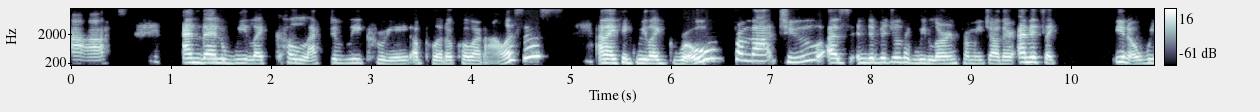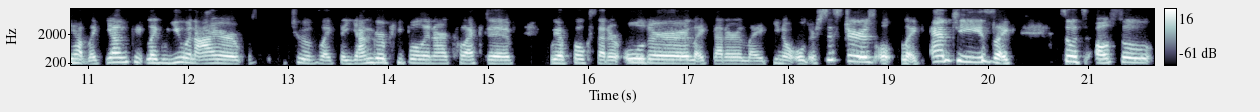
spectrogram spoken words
paths and then we like collectively create a political analysis and i think we like grow from that too as individuals like we learn from each other and it's like you know we have like young people like you and i are two of like the younger people in our collective we have folks that are older like that are like you know older sisters like aunties like so it's also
